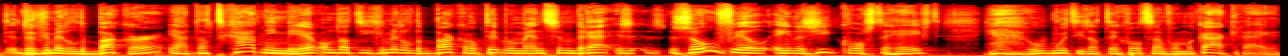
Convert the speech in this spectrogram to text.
de, de gemiddelde bakker, ja, dat gaat niet meer, omdat die gemiddelde bakker op dit moment zijn zoveel energiekosten heeft. Ja, hoe moet hij dat in godsnaam voor elkaar krijgen?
